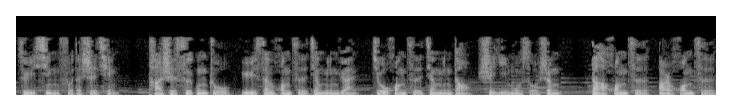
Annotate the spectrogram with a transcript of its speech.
最幸福的事情。他是四公主与三皇子江明远、九皇子江明道是一母所生，大皇子、二皇子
